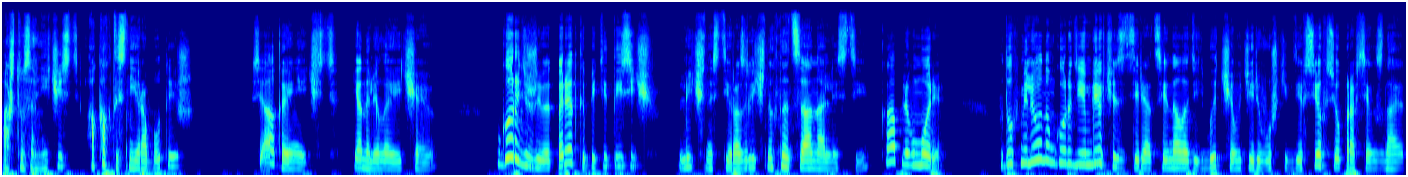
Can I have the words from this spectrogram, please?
А что за нечисть? А как ты с ней работаешь? Всякая нечисть. Я налила ей чаю. В городе живет порядка пяти тысяч личностей различных национальностей. Капля в море. В двухмиллионном городе им легче затеряться и наладить быт, чем в деревушке, где все все про всех знают.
